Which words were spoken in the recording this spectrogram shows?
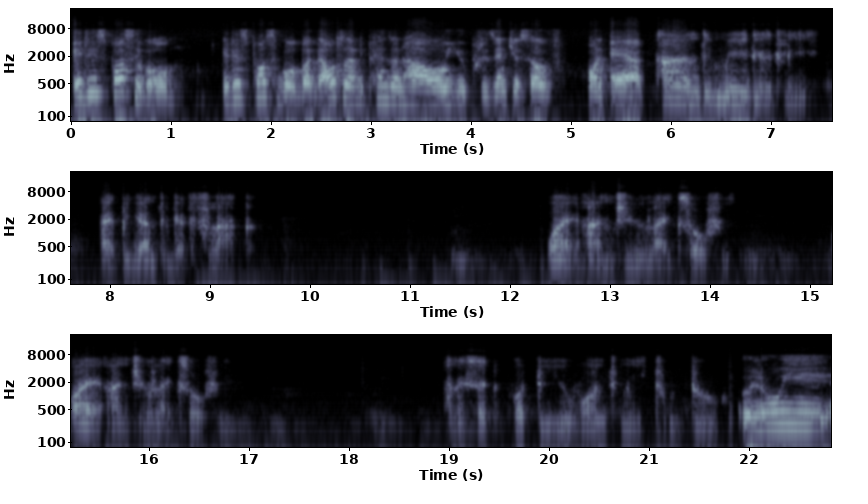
It is possible. It is possible, but also that depends on how you present yourself on air. And immediately I began to get flack. Why aren't you like Sophie? Why aren't you like Sophie? And I said, What do you want me to do? Louis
